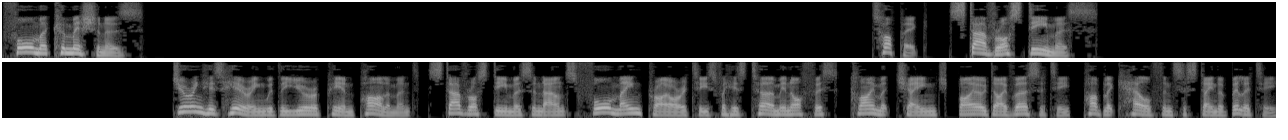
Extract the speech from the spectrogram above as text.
Former commissioners. Topic: Stavros Dimas. During his hearing with the European Parliament, Stavros Dimas announced four main priorities for his term in office, climate change, biodiversity, public health and sustainability,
